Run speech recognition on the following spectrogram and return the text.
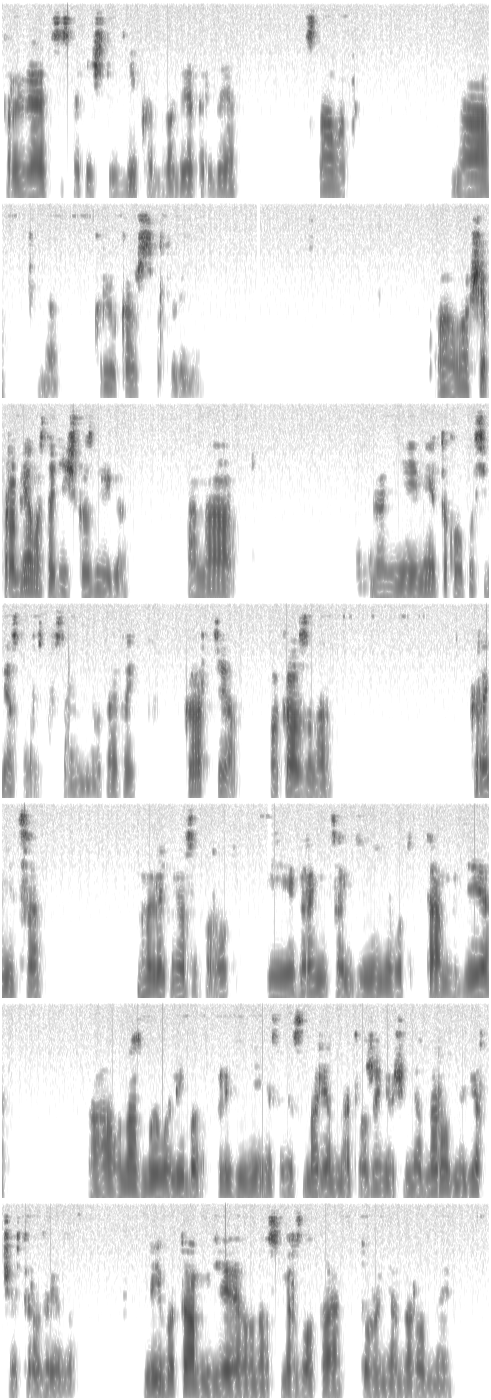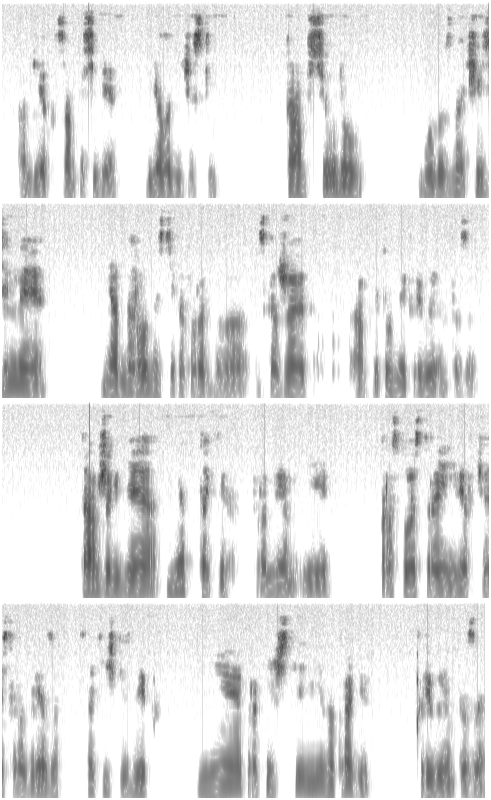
проявляется статический сдвиг от 2D, 3D вставок на, на кривую кажущее сопротивление. А, вообще проблема статического сдвига, она Э, не имеет такого повсеместного распространения. Вот на этой карте показана граница многолетних мерзлых пород и граница оледенения. Вот там, где а, у нас было либо оледенение, соответственно, моренное отложение, очень неоднородный верх части разреза, либо там, где у нас мерзлота, тоже неоднородный объект сам по себе, геологический, там всюду будут значительные неоднородности, которые э, искажают амплитудные кривые МТЗ. Там же, где нет таких проблем и простое строение верх части разреза, статический сдвиг не, практически не затрагивает кривые МТЗ.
